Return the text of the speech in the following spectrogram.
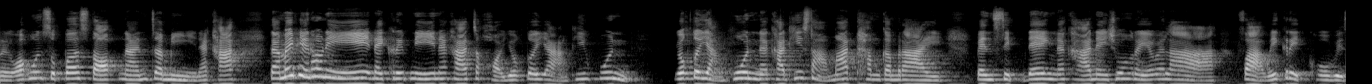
หรือว่าหุ้น super stock นั้นจะมีนะคะ แต่ไม่เพียงเท่านี้ในคลิปนี้นะคะ จะขอยกตัวอย่างที่หุ้นยกตัวอย่างหุ้นนะคะที่สามารถทำกำไรเป็น 10 เด้งนะคะ ในช่วงระยะเวลาฝ่าวิกฤตโควิด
